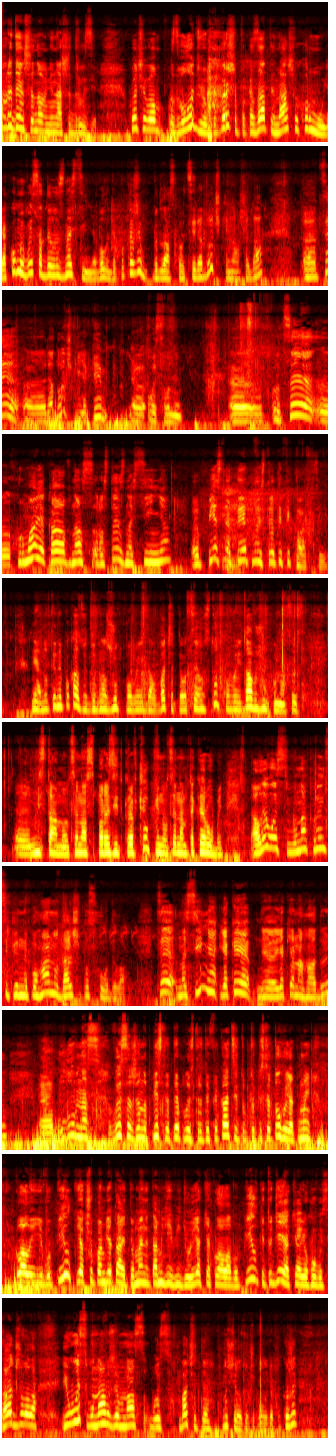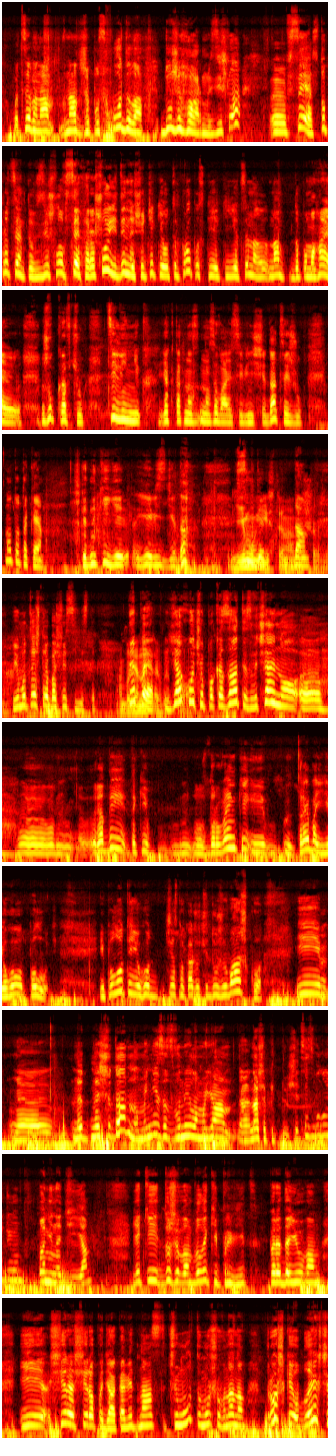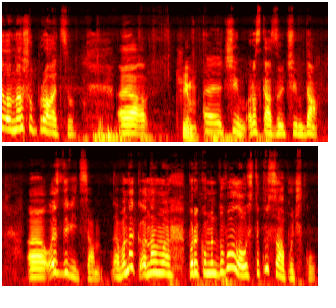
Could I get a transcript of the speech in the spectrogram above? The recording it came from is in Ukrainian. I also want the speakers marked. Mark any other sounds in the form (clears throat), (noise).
Speaker 1: Добрий день, шановні наші друзі. Хочу вам з Володією, по-перше, показати нашу хурму, яку ми висадили з насіння. Володя, покажи, будь ласка, ці рядочки наші. Да? Е, Це е, рядочки, які е, ось вони. Це хурма, яка в нас росте з насіння після теплої стратифікації. Ні, ну ти не показуй, де в нас жук повиїдав. Бачите, оце ось тут повиїдав жук у нас ось містами. Оце нас паразит Кравчук, він оце нам таке робить. Але ось вона, в принципі, непогано далі посходила. Це насіння, яке, е, як я нагадую, е, було в нас висаджено після теплої стратифікації, тобто після того, як ми клали її в опілки. Якщо пам'ятаєте, в мене там є відео, як я клала в опілки, тоді як я його висаджувала. І ось вона вже в нас, ось, бачите, ну ще раз хочу, покажи. Оце вона в нас вже посходила, дуже гарно зійшла. Е, Все, 100% зійшло все хорошо. Єдине, що тільки оці пропуски, які є, це на- нам допомагає жук Кравчук. Цілінник, як так наз- називається він ще, да, цей жук. Ну то таке. Шкідники є, є везде, да?
Speaker 2: Йому
Speaker 1: Всюди.
Speaker 2: їсти треба
Speaker 1: Да.
Speaker 2: щось.
Speaker 1: йому теж треба щось їсти.
Speaker 2: Або
Speaker 1: Тепер я хочу показати, звичайно, е, е, ряди такі ну, здоровенькі, і треба його полоть. І полоти його, чесно кажучи, дуже важко. І е, нещодавно мені задзвонила моя е, наша підписчиця з Володією, пані Надія, якій дуже вам великий привіт. Передаю вам і щира щира подяка від нас. Чому? Тому що вона нам трошки облегчила нашу працю. Е,
Speaker 2: Чим?
Speaker 1: Е, чим розказую, чим да. Е, ось дивіться, вона нам порекомендувала ось таку сапочку.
